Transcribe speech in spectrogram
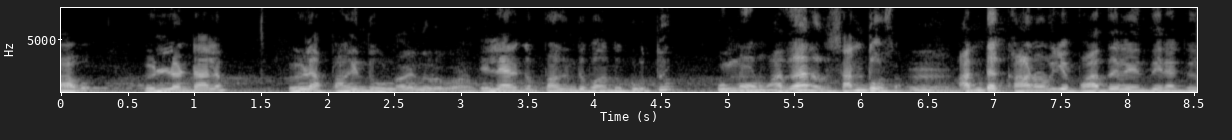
பாவம். இல்லைன்றாலும் ஈழா பகிர்ந்து கொடுக்கணும். எல்லாருக்கும் பகிர்ந்து பகிர்ந்து கொடுத்து உண்ணணும். அதுதான் ஒரு சந்தோஷம். அந்த காணொளியை பார்த்ததுலேருந்து எனக்கு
